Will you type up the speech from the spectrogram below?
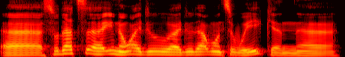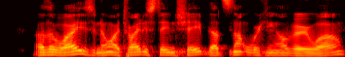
Uh, so that's uh, you know I do I do that once a week and uh, otherwise you know I try to stay in shape. That's not working out very well,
